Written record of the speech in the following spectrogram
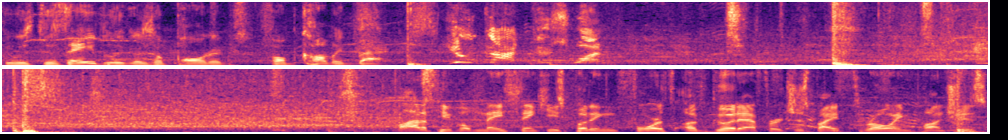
he was disabling his opponent from coming back. You got this one. A lot of people may think he's putting forth a good effort just by throwing punches,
